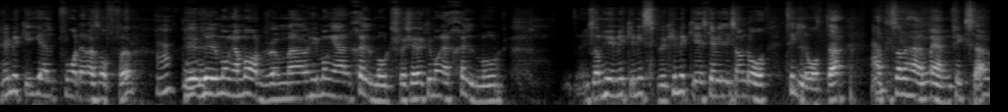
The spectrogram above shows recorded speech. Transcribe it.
Hur mycket hjälp får deras offer? Ja, det, Hur, hur många mardrömmar, hur många självmordsförsök, hur många självmord, liksom hur mycket missbruk, hur mycket ska vi liksom då tillåta att sådana här män fixar?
